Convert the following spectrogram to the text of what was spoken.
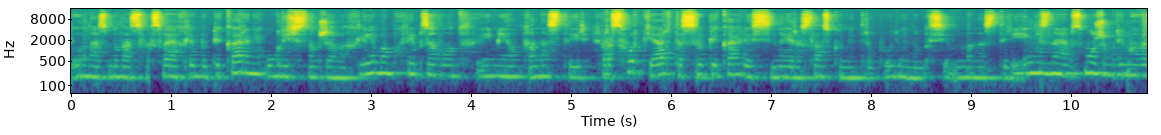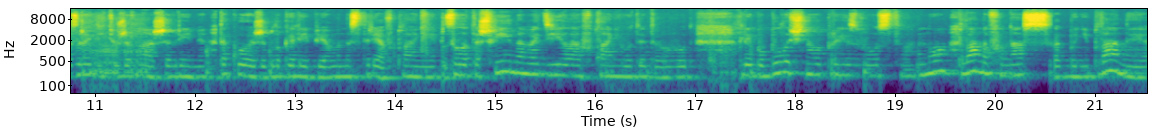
У нас была своя хлебопекарня, углич снабжала хлеб хлебом хлебзавод имел монастырь. Просфорки Артас выпекались на Ярославскую метрополию на монастыре. И не знаем, сможем ли мы возродить уже в наше время такое же благолепие монастыря в плане золотошвейного дела, в плане вот этого вот хлебобулочного производства. Но планов у нас как бы не планы,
